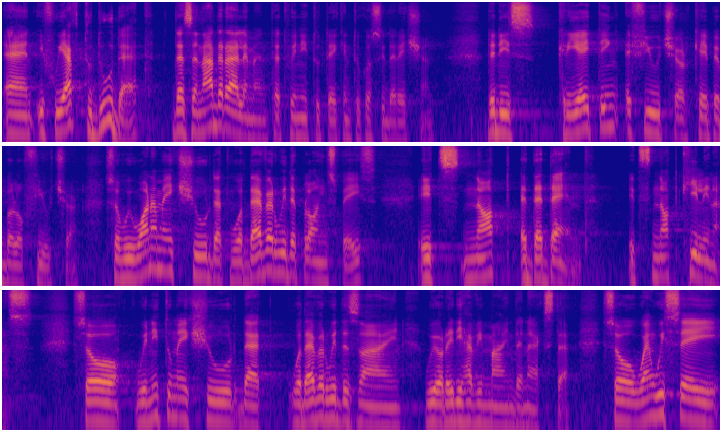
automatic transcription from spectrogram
And if we have to do that, there's another element that we need to take into consideration. That is creating a future capable of future. So we want to make sure that whatever we deploy in space, it's not a dead end. It's not killing us. So we need to make sure that whatever we design, we already have in mind the next step. So when we say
